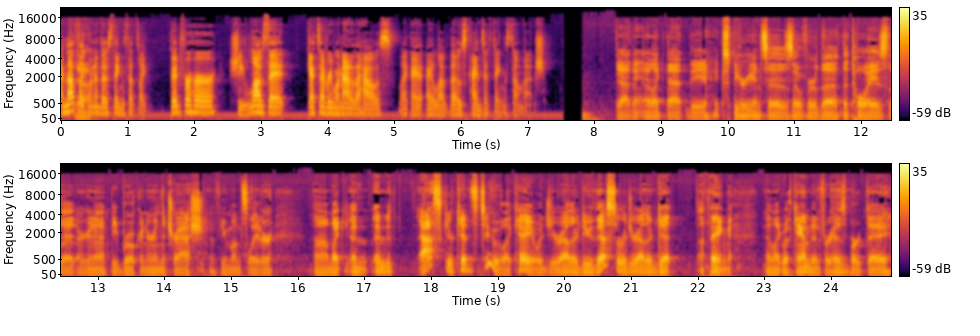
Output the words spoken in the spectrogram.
And that's yeah. like one of those things that's like good for her. She loves it, gets everyone out of the house. Like, I, I love those kinds of things so much. Yeah, I think I like that the experiences over the the toys that are gonna be broken or in the trash a few months later. Um, like and and ask your kids too, like, hey, would you rather do this or would you rather get a thing? And like with Camden for his birthday,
